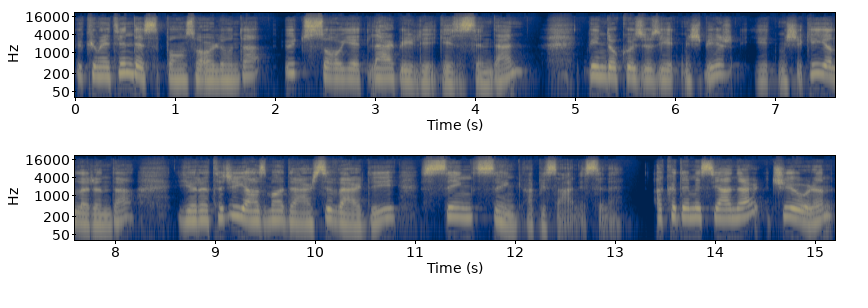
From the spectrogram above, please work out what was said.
hükümetin de sponsorluğunda 3 Sovyetler Birliği gezisinden, 1971-72 yıllarında yaratıcı yazma dersi verdiği Sing Sing hapishanesine. Akademisyenler Cheever'ın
